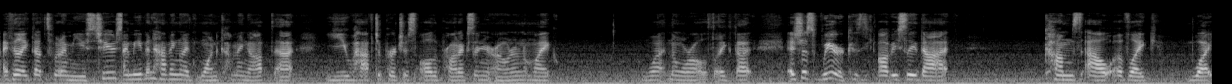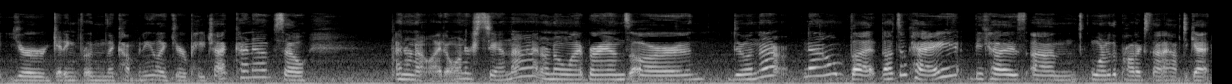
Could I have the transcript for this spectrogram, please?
I feel like that's what I'm used to. I'm even having like one coming up that you have to purchase all the products on your own. And I'm like, what in the world? Like that, it's just weird because obviously that comes out of like what you're getting from the company, like your paycheck kind of. So I don't know. I don't understand that. I don't know why brands are doing that now, but that's okay because um, one of the products that I have to get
